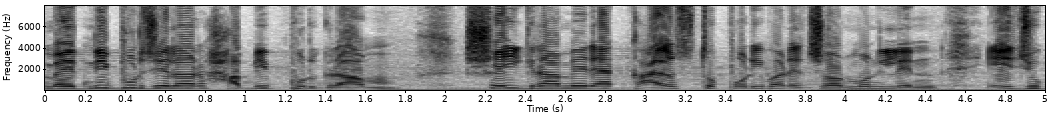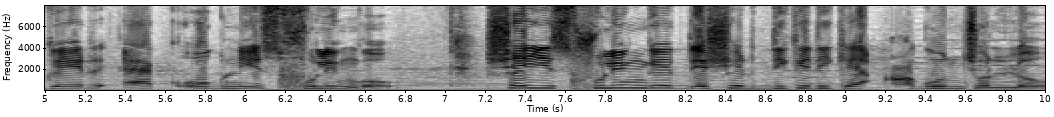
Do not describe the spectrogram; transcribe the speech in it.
মেদিনীপুর জেলার হাবিবপুর গ্রাম, সেই গ্রামের এক কায়স্থ পরিবারে জন্ম নিলেন এ যুগের এক অগ্নি স্ফুলিঙ্গ। সেই স্ফুলিঙ্গে দেশের দিকে দিকে আগুন জ্বলল।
